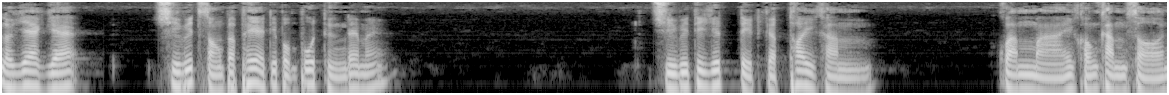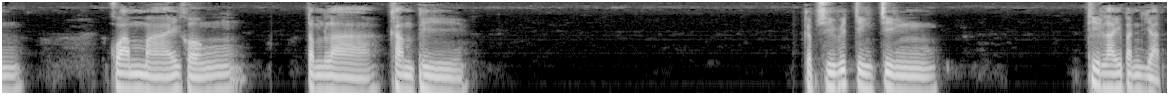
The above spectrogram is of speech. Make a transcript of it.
เราแยกแยะชีวิตสองประเภทที่ผมพูดถึงได้ไหม ชีวิตที่ยึดติดกับถ้อยคำความหมายของคำสอน ความหมายของตำราคำพีกับชีวิตจริง ๆ ที่ไร้บัญญัติ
